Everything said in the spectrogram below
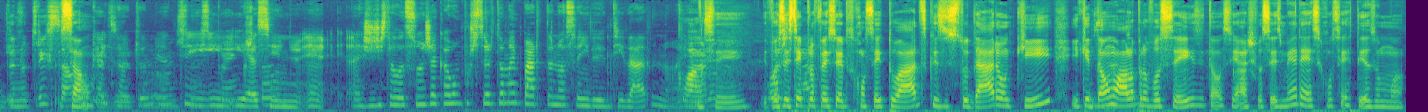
de nutrição, São. Exatamente, e, e é assim, é, as instalações acabam por ser também parte da nossa identidade, não é? Claro. Sim. E vocês têm professores conceituados que estudaram aqui e que dão Exato. aula para vocês, então assim, acho que vocês merecem com certeza uma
